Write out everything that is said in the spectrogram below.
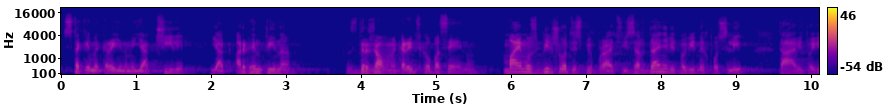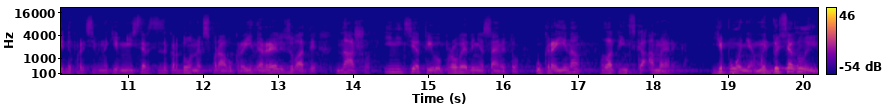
з такими країнами, як Чилі, як Аргентина, з державами Карибського басейну. Маємо збільшувати співпрацю і завдання відповідних послів та відповідних працівників Міністерства закордонних справ України реалізувати нашу ініціативу проведення саміту Україна Латинська Америка. Японія. Ми досягли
